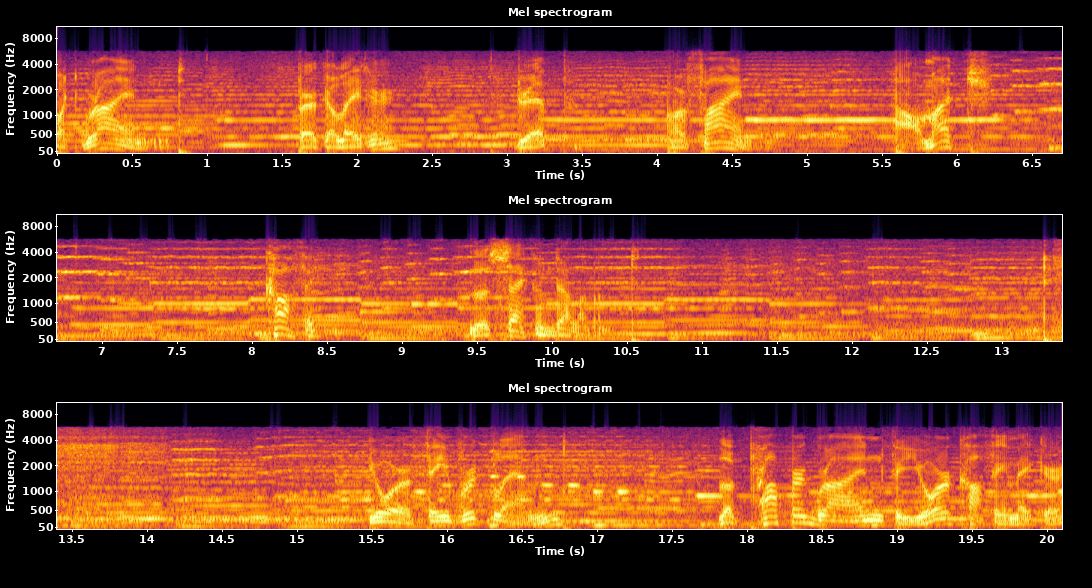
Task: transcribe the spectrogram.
What grind? Percolator? Drip? Or fine? How much? Coffee, the second element. Your favorite blend, the proper grind for your coffee maker,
